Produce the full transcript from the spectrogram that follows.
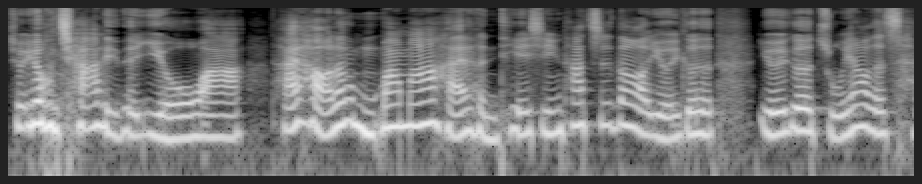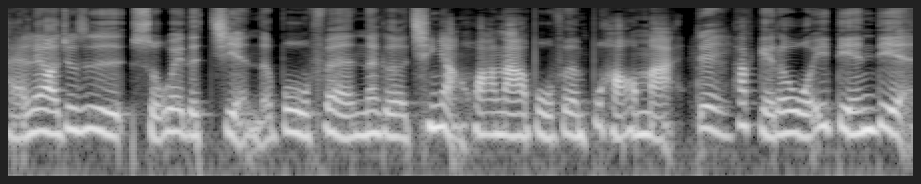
就用家里的油啊，还好那个妈妈还很贴心，她知道有一个有一个主要的材料，就是所谓的碱的部分，那个氢氧化钠部分不好买，对，她给了我一点点，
